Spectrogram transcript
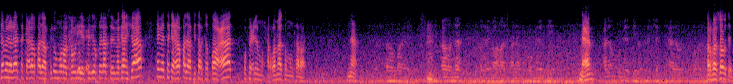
كما لا يتكئ على القدر في الأمور الكونية بحيث يلقي نفسه في مكان شائع كيف يتكئ على القدر في ترك الطاعات وفعل المحرمات والمنكرات؟ نعم. بعض الناس يقول عبارات على أمور الدين نعم. على أمور الدين مثل الشك هذا ارفع صوتك.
